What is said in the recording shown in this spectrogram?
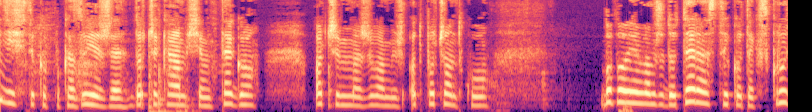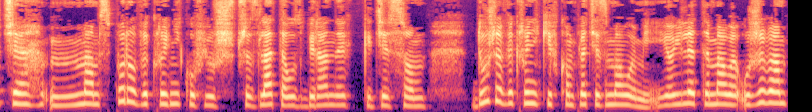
I dziś tylko pokazuję, że doczekałam się tego, o czym marzyłam już od początku, bo powiem Wam, że do teraz, tylko tak w skrócie, mam sporo wykrojników już przez lata uzbieranych, gdzie są duże wykrojniki w komplecie z małymi. I o ile te małe używam,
